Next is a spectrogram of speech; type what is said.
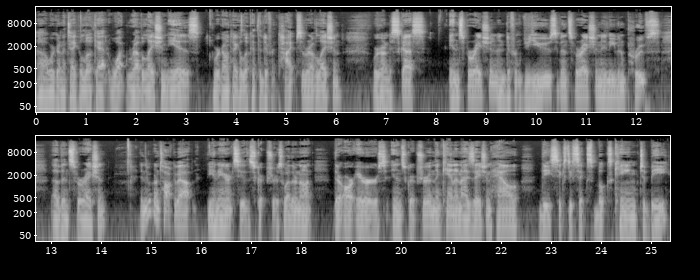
Uh, we're going to take a look at what revelation is. We're going to take a look at the different types of revelation. We're going to discuss inspiration and different views of inspiration and even proofs of inspiration. And then we're going to talk about the inerrancy of the scriptures, whether or not there are errors in scripture, and then canonization, how the 66 books came to be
